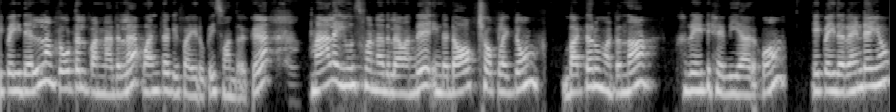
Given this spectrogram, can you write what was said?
இப்போ இதெல்லாம் டோட்டல் பண்ணதில் ஒன் தேர்ட்டி ஃபைவ் ருபீஸ் வந்திருக்கு. மேலே யூஸ் பண்ணதில் வந்து இந்த டார்க் சாக்லேட்டும் பட்டரும் மட்டும்தான் ரேட் ஹெவியாக இருக்கும். இப்போ இதை ரெண்டையும்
